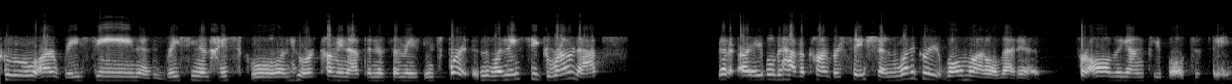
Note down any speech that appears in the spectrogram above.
who are racing and racing in high school and who are coming up in this amazing sport. And when they see grown-ups that are able to have a conversation, what a great role model that is for all the young people to see.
